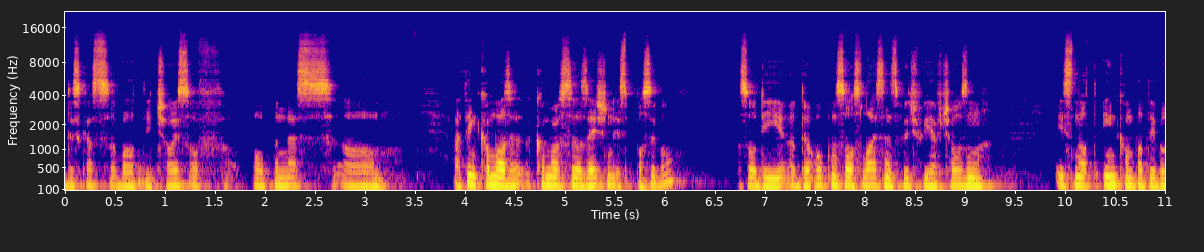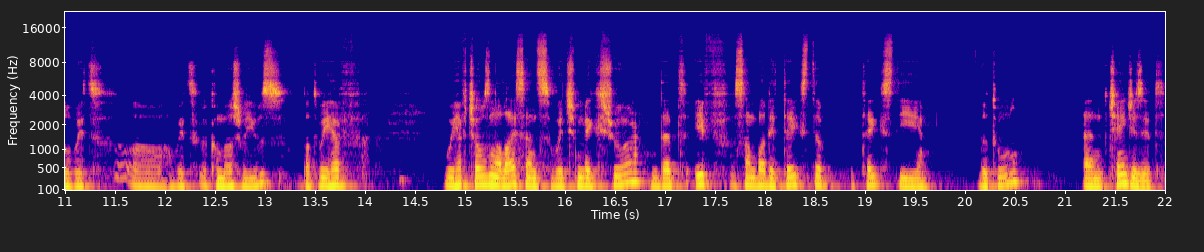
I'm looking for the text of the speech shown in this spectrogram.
discuss about the choice of openness. Um, I think commercialization is possible. So the the open source license which we have chosen is not incompatible with uh, with commercial use, but we have we have chosen a license which makes sure that if somebody takes the takes the the tool and changes it,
